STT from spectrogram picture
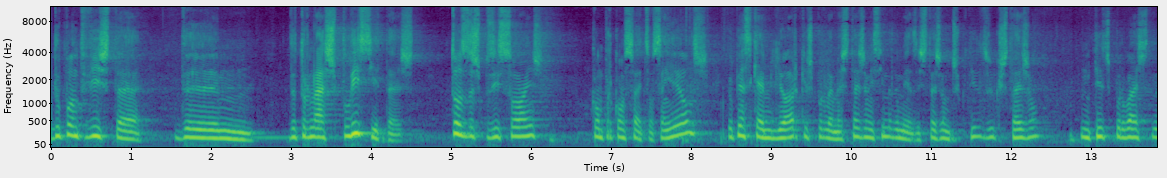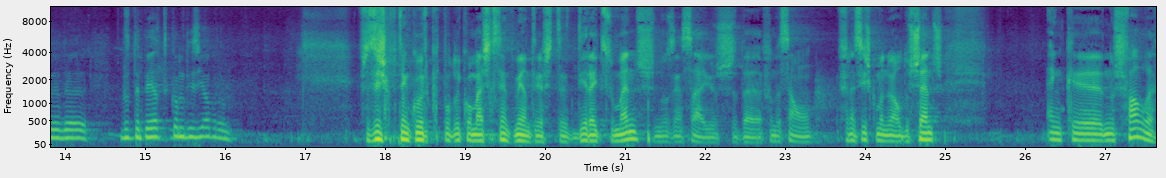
do ponto de vista de, de tornar explícitas todas as posições com preconceitos ou sem eles, eu penso que é melhor que os problemas estejam em cima da mesa, estejam discutidos, do que estejam metidos por baixo de, de, do tapete, como dizia o Bruno. Francisco Betancourt, que publicou mais recentemente este Direitos Humanos, nos ensaios da Fundação Francisco Manuel dos Santos, em que nos fala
